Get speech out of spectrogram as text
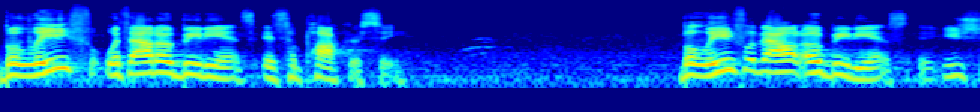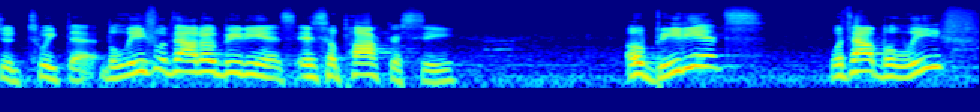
Belief without obedience is hypocrisy. Belief without obedience, you should tweet that. Belief without obedience is hypocrisy. Obedience without belief,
